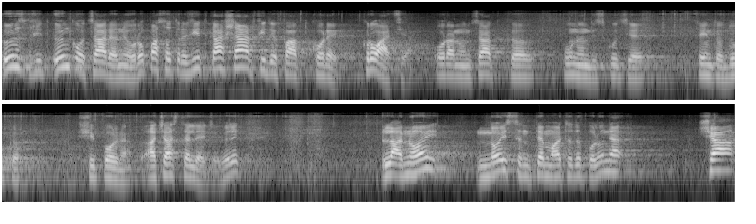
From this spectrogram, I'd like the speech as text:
în sfârșit, încă o țară în Europa s-a trezit că așa ar fi de fapt corect. Croația. Ori anunțat că pun în discuție să introducă și Polonia. Această lege, vedeți? La noi, noi suntem atât de Polonia, cea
